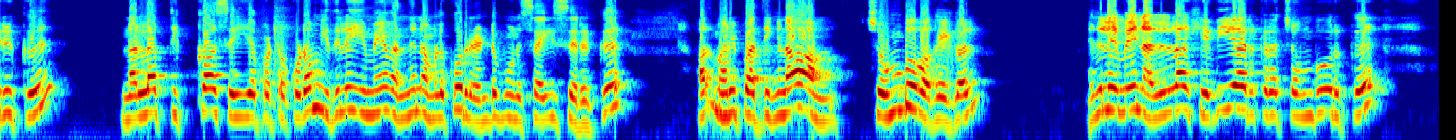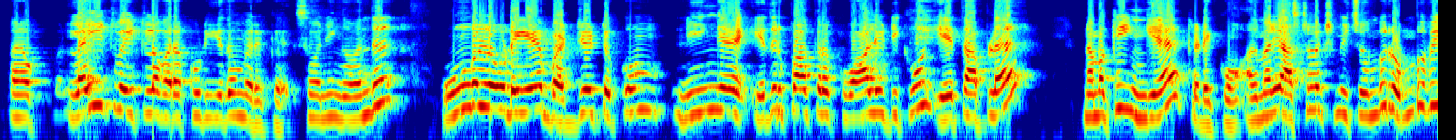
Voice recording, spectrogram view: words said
இருக்குது நல்லா திக்காக செய்யப்பட்ட குடம். இதுலேயுமே வந்து நம்மளுக்கு ஒரு ரெண்டு மூணு சைஸ் இருக்குது அது மாதிரி பார்த்தீங்கன்னா சொம்பு வகைகள். இதுலேயுமே நல்லா ஹெவியாக இருக்கிற சொம்பும் இருக்குது லைட் வெயிட்டில் வரக்கூடியதும் இருக்குது ஸோ நீங்கள் வந்து உங்களுடைய பட்ஜெட்டுக்கும் நீங்கள் எதிர்பார்க்குற குவாலிட்டிக்கும் ஏத்தாப்பில் நமக்கு இங்கே கிடைக்கும். அது மாதிரி அஷ்டலட்சுமி சொம்பு ரொம்பவே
